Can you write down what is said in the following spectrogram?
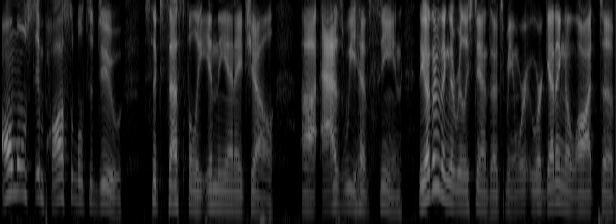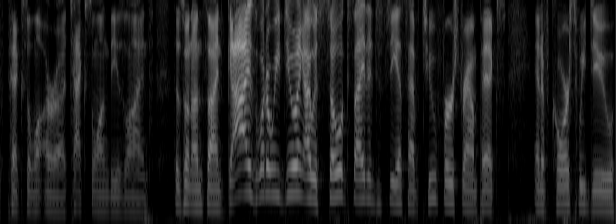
almost impossible to do successfully in the NHL, uh, as we have seen. The other thing that really stands out to me, and we're, we're getting a lot of picks along, or uh, text along these lines. This one unsigned. Guys, what are we doing? I was so excited to see us have two first round picks. And of course, we do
